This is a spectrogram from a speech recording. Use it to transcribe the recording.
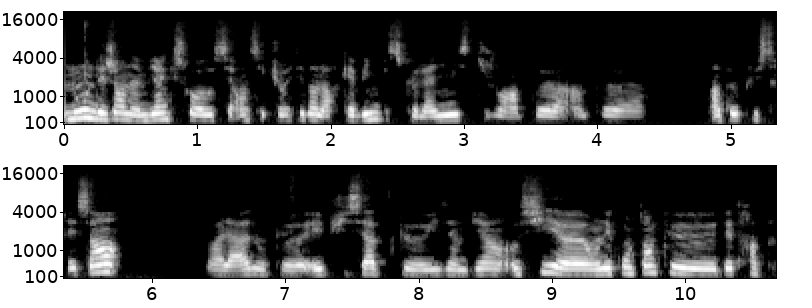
nous déjà on aime bien qu'ils soient aussi en sécurité dans leur cabine parce que la nuit c'est toujours un peu un peu un peu plus stressant. Voilà donc euh, et puis ils savent qu'ils aiment bien aussi euh, on est content que d'être un peu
